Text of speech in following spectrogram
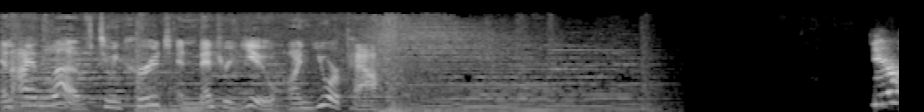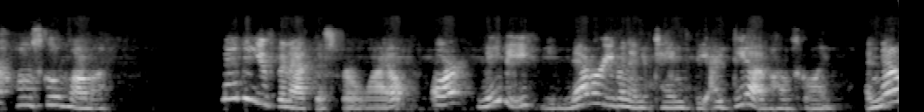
and I love to encourage and mentor you on your path. Dear homeschool mama, maybe you've been at this for a while, or maybe you never even entertained the idea of homeschooling. And now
